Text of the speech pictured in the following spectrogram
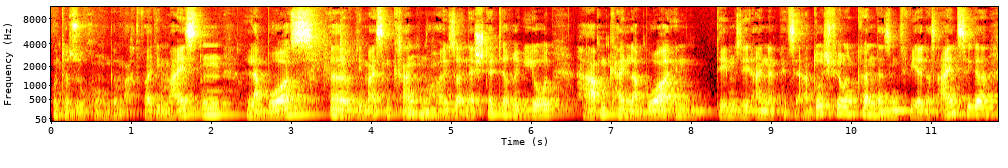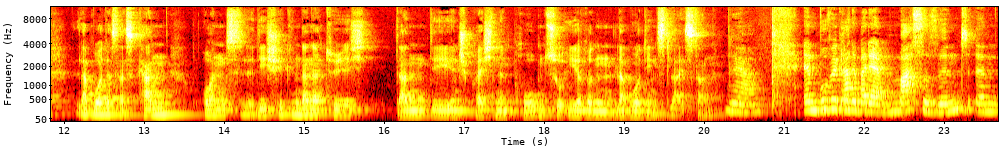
Untersuchungen gemacht, weil die meisten Labors, äh, die meisten Krankenhäuser in der Städteregion haben kein Labor, in dem sie eine PCR durchführen können. Da sind wir das einzige Labor, das das kann. Und die schicken dann natürlich dann die entsprechenden Proben zu ihren Labordienstleistern. Ja. Ähm, wo wir gerade bei der Masse sind, ähm,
